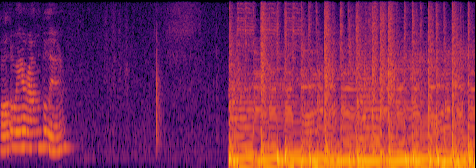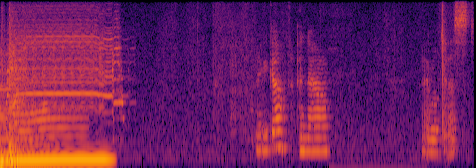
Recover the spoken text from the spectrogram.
all the way around the balloon. There you go. And now I will just,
